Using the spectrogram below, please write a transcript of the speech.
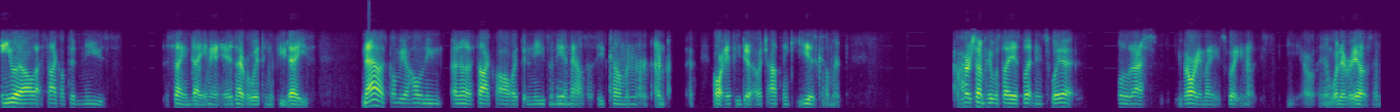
and you let all that cycle through the news the same day, and it, it's over with in a few days. Now it's going to be a whole new another cycle all the way through the news when he announces he's coming, or, or if he does, which I think he is coming. I heard some people say it's letting him sweat. Well, that's you've already made him sweat, you know, you know, and whatever else, and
